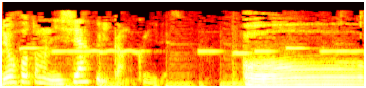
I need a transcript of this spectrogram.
両方とも西アフリカの国です。おー。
